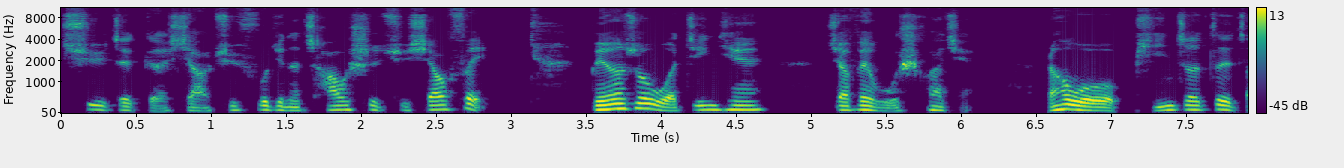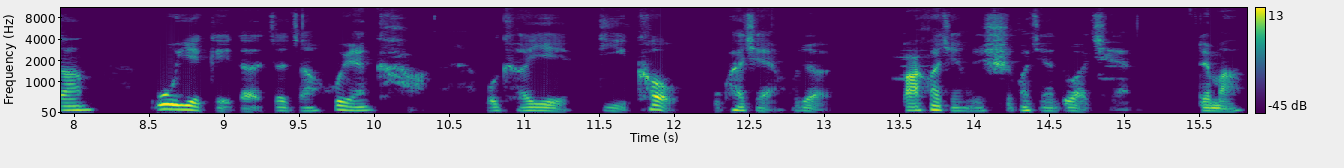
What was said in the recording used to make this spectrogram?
去这个小区附近的超市去消费，比方说我今天消费五十块钱，然后我凭着这张物业给的这张会员卡，我可以抵扣五块钱或者八块钱或者十块钱多少钱，对吗？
